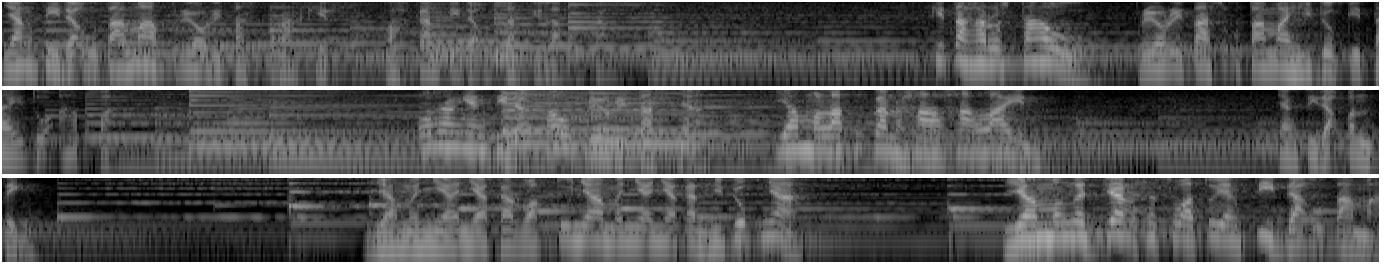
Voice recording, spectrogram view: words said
Yang tidak utama prioritas terakhir, bahkan tidak usah dilakukan. Kita harus tahu prioritas utama hidup kita itu apa. Orang yang tidak tahu prioritasnya, yang melakukan hal-hal lain yang tidak penting. Yang menyia-nyiakan waktunya, menyia-nyiakan hidupnya. Yang mengejar sesuatu yang tidak utama.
